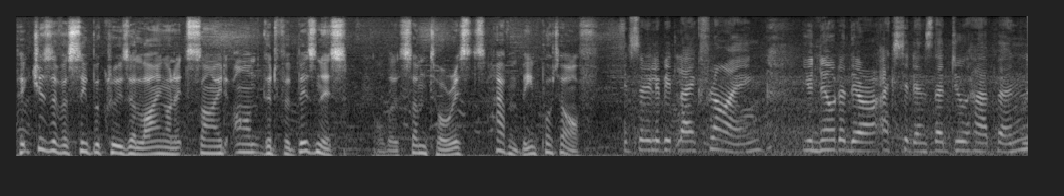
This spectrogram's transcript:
Pictures of a supercruiser lying on its side aren't good for business, although some tourists haven't been put off. It's a little bit like flying. You know that there are accidents that do happen,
